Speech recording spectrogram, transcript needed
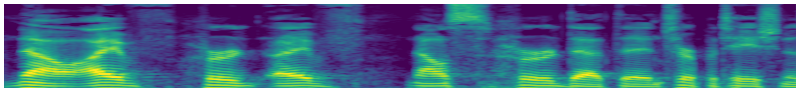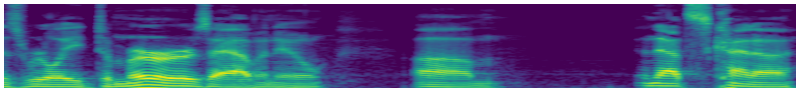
now I've heard I've now heard that the interpretation is really Demers Avenue, um, and that's kind of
